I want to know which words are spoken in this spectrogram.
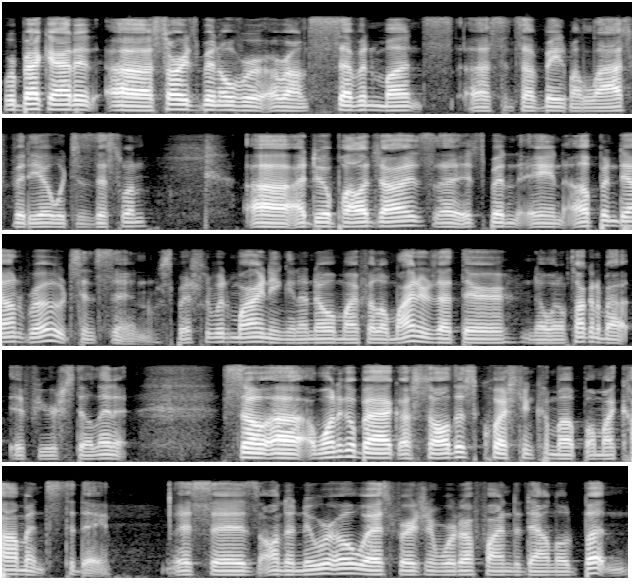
we're back at it. Uh, sorry, it's been over around seven months uh, since I've made my last video, which is this one. Uh, I do apologize. Uh, it's been an up and down road since then, especially with mining, and I know my fellow miners out there know what I'm talking about if you're still in it. So uh, I want to go back. I saw this question come up on my comments today. It says, on the newer OS version, where do I find the download button?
